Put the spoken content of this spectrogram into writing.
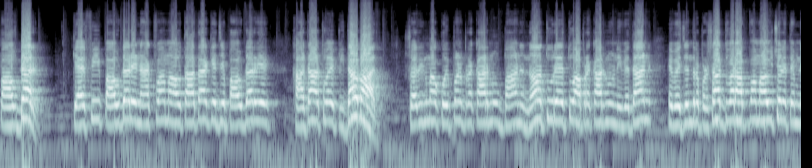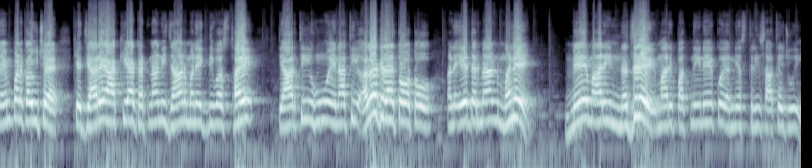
પાવડર, કેફી પાવડર એ નાખવામાં આવતા હતા કે જે પાવડર એ ખાધા અથવા એ પીધા બાદ શરીરમાં કોઈ પણ પ્રકારનું ભાન ન હતું રહેતું, આ પ્રકારનું નિવેદન એ વૈજેન્દ્ર પ્રસાદ દ્વારા આપવામાં આવ્યું છે અને તેમણે એમ પણ કહ્યું છે કે જ્યારે આખી આ ઘટનાની જાણ મને એક દિવસ થઈ, ત્યારથી હું એનાથી અલગ રહેતો હતો અને એ દરમિયાન મને મેં મારી નજરે મારી પત્નીને કોઈ અન્ય સ્ત્રી સાથે જોઈ.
